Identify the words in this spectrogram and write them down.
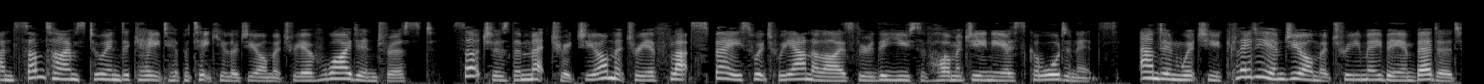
and sometimes to indicate a particular geometry of wide interest such as the metric geometry of flat space which we analyze through the use of homogeneous coordinates, and in which Euclidean geometry may be embedded.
